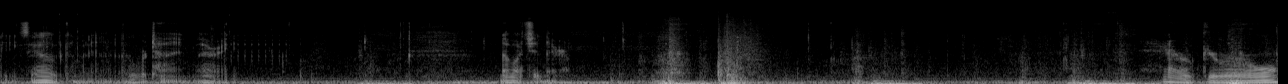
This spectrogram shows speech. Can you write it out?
Getting out, coming out, overtime. Alright. Not much in there. Hello, girl.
